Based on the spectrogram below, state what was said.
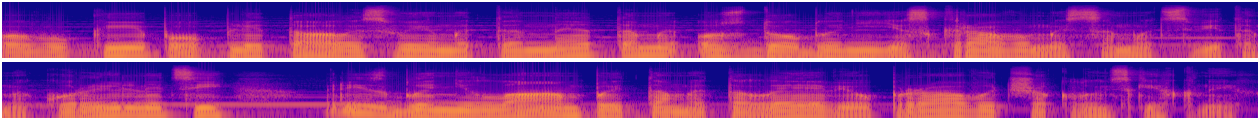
Павуки поплітали своїми тенетами, оздоблені яскравими самоцвітами курильниці, різьблені лампи та металеві оправи чаклунських книг.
